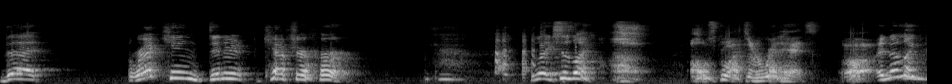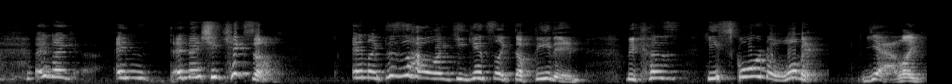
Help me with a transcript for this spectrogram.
that Rat King didn't capture her. like she's like, oh, oh, let's go after the redheads. And then like and like and and then she kicks him. And like this is how like he gets like defeated because he scored a woman. Yeah, like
